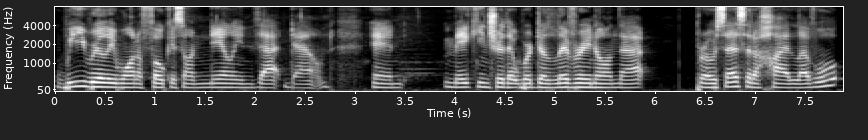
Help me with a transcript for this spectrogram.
we really want to focus on nailing that down and making sure that we're delivering on that process at a high level.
